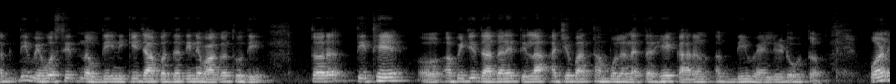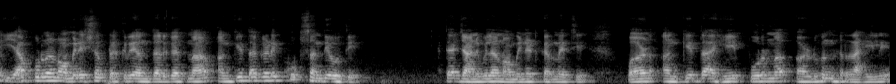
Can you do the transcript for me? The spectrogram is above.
अगदी व्यवस्थित नव्हती. निकी ज्या पद्धतीने वागत होती तर तिथे अभिजित दादाने तिला अजिबात थांबवलं नाही. तर हे कारण अगदी व्हॅलिड होतं. पण या पूर्ण नॉमिनेशन प्रक्रियेअंतर्गत ना अंकिताकडे खूप संधी होती. त्या जान्हवीला नॉमिनेट करण्याची. पण अंकिता ही पूर्ण अडून राहिली.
